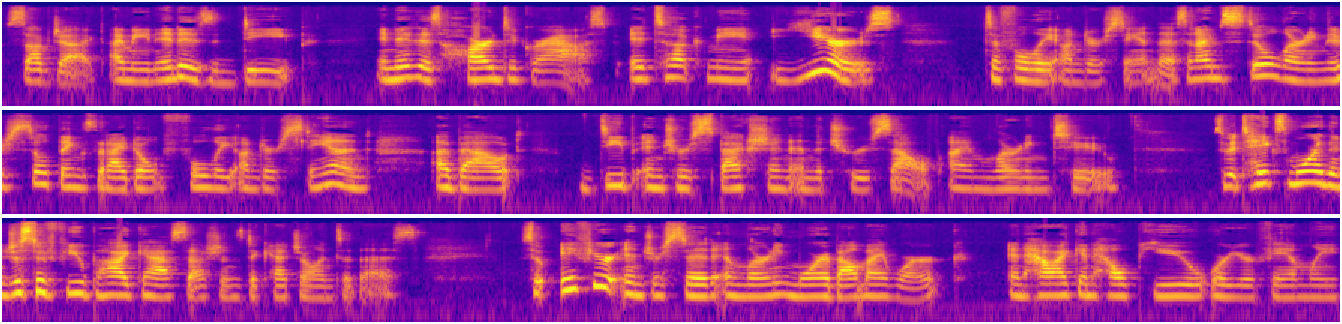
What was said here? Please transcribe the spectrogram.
subject. I mean, it is deep and it is hard to grasp. It took me years to fully understand this, and I'm still learning. There's still things that I don't fully understand about deep introspection and the true self. I am learning too. So it takes more than just a few podcast sessions to catch on to this. So, if you're interested in learning more about my work and how I can help you or your family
